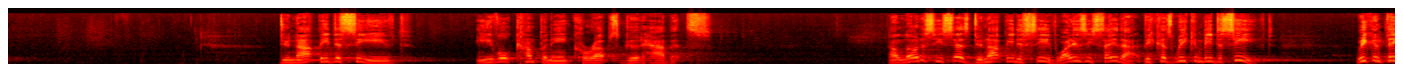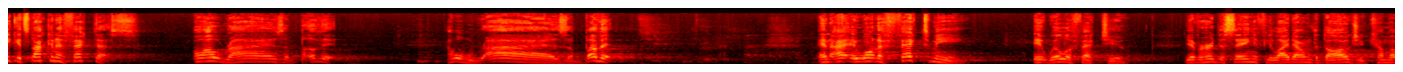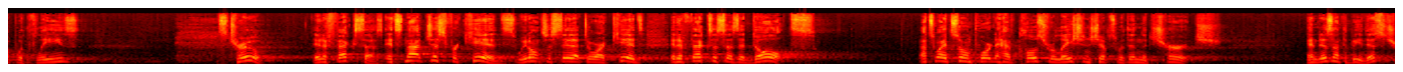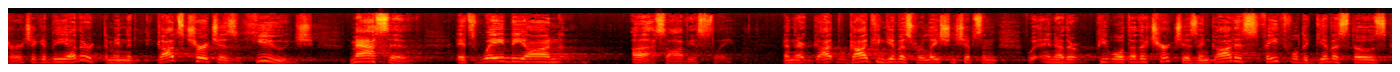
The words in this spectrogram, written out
Do not be deceived. Evil company corrupts good habits. Now, notice he says, Do not be deceived. Why does he say that? Because we can be deceived. We can think it's not going to affect us. Oh, I'll rise above it. I will rise above it. And I, it won't affect me. It will affect you. You ever heard the saying, if you lie down with the dogs, you come up with fleas? It's true. It affects us. It's not just for kids. We don't just say that to our kids, it affects us as adults. That's why it's so important to have close relationships within the church. And it doesn't have to be this church, it could be other. I mean, the, God's church is huge, massive. It's way beyond us, obviously. And God, God can give us relationships in, in other people with other churches. And God is faithful to give us those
